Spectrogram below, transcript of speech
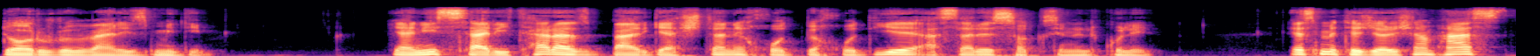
دارو رو به مریض میدیم. یعنی سریعتر از برگشتن خود به خودی اثر succinylcholine اسم تجاریش هم هست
